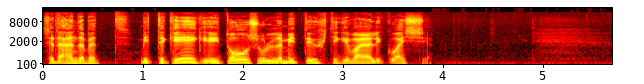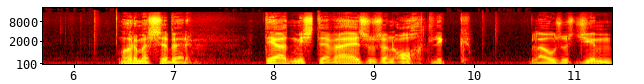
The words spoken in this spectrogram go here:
see tähendab, et mitte keegi ei too sulle mitte ühtegi vajalikku asja mu armas sõber, teadmiste vähesus on ohtlik, lausus Jim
